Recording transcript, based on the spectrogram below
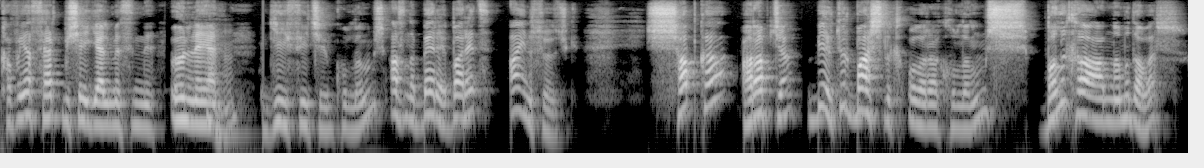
kafaya sert bir şey gelmesini önleyen Hı hı. giysi için kullanılmış. Aslında bere, baret aynı sözcük. Şapka Arapça bir tür başlık olarak kullanılmış. Balık ağı anlamı da var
